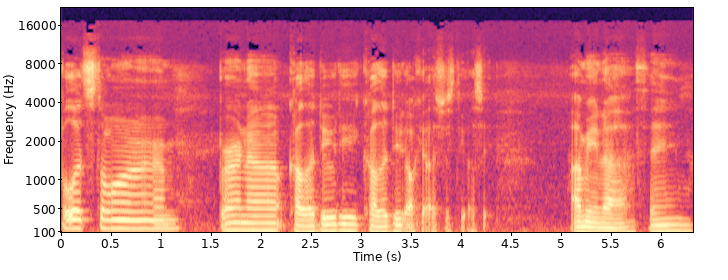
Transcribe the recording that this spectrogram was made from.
Bulletstorm, Burnout, Call of Duty, Call of Duty. Okay, that's just DLC. I mean, uh, thing.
